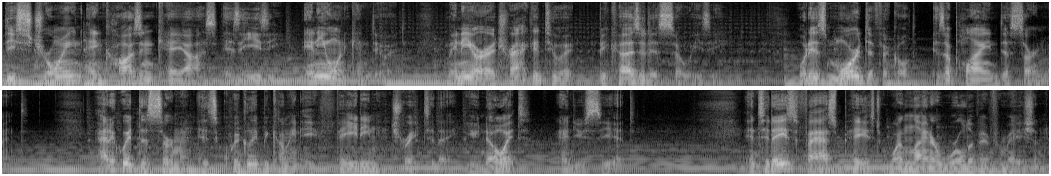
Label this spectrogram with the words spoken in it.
Destroying and causing chaos is easy. Anyone can do it. Many are attracted to it because it is so easy. What is more difficult is applying discernment. Adequate discernment is quickly becoming a fading trait today. You know it and you see it. In today's fast paced, one liner world of information,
